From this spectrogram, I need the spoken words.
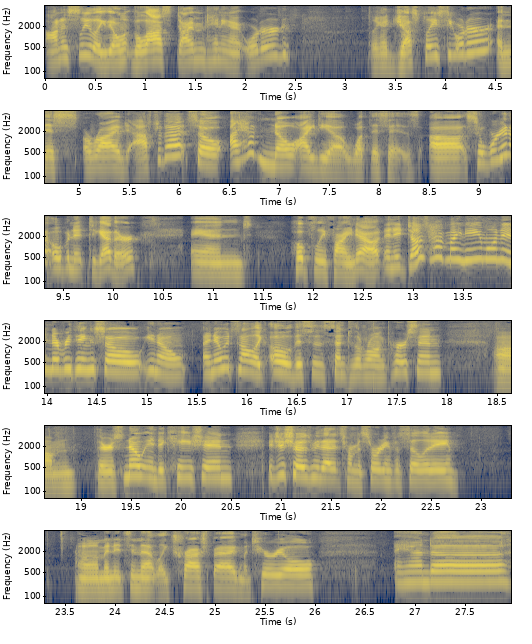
honestly, like the only, the last diamond painting I ordered, like I just placed the order, and this arrived after that. So I have no idea what this is. Uh, so we're gonna open it together, and hopefully find out. And it does have my name on it and everything, so, you know, I know it's not like, oh, this is sent to the wrong person. Um, there's no indication. It just shows me that it's from a sorting facility. Um, and it's in that, like, trash bag material. And, uh,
